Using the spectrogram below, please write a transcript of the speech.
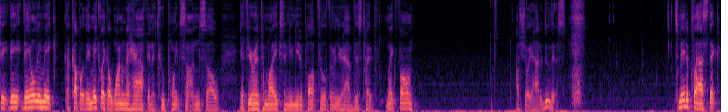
they, they, they only make a couple, they make like a one and a half and a two point something. So if you're into mics and you need a pop filter and you have this type of microphone, I'll show you how to do this. It's made of plastic.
